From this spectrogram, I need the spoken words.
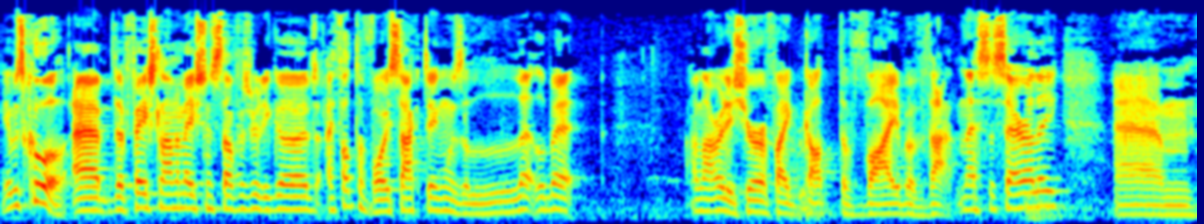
it was cool. Uh, the facial animation stuff was really good. I thought the voice acting was a little bit. I'm not really sure if I got the vibe of that necessarily. Um,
